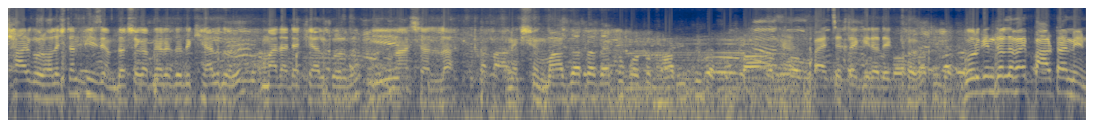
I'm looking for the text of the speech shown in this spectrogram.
সারগর হলিস্টান ফিজিয়াম দর্শক আপনারা যদি খেয়াল করবেন মাদাটা খেয়াল করবেন। মাশাল্লাহ অনেক সুন্দর। মাজাটা দেখো কত ভারী ঠিক আছে? পা চারটা গিরা দেখতে হবে। গরু কিনতে হলে ভাই পাওটা মেন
